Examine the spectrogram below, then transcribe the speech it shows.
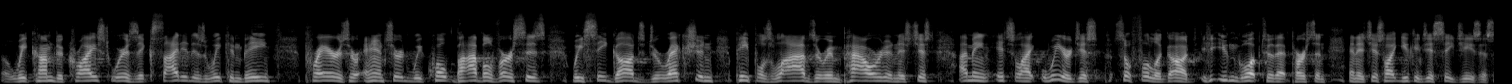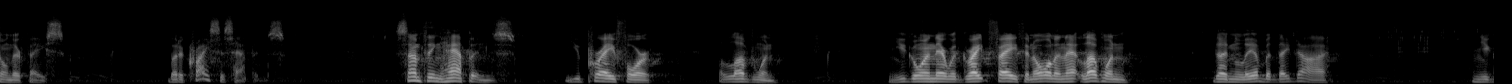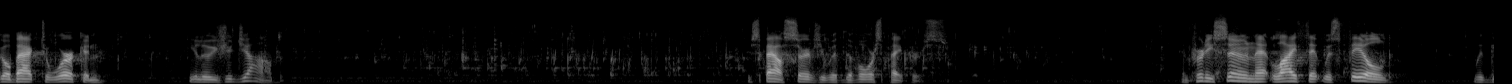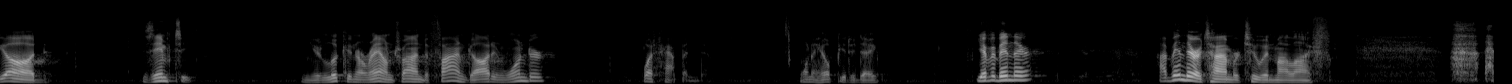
uh, we come to Christ, we're as excited as we can be. Prayers are answered. We quote Bible verses. We see God's direction. People's lives are empowered. And it's just, I mean, it's like we are just so full of God. You can go up to that person, and it's just like you can just see Jesus on their face. But a crisis happens. Something happens. You pray for a loved one. And you go in there with great faith, and all, and that loved one doesn't live, but they die and you go back to work and you lose your job. Your spouse serves you with divorce papers. And pretty soon, that life that was filled with God is empty. And you're looking around trying to find God and wonder what happened. I want to help you today. You ever been there? I've been there a time or two in my life.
